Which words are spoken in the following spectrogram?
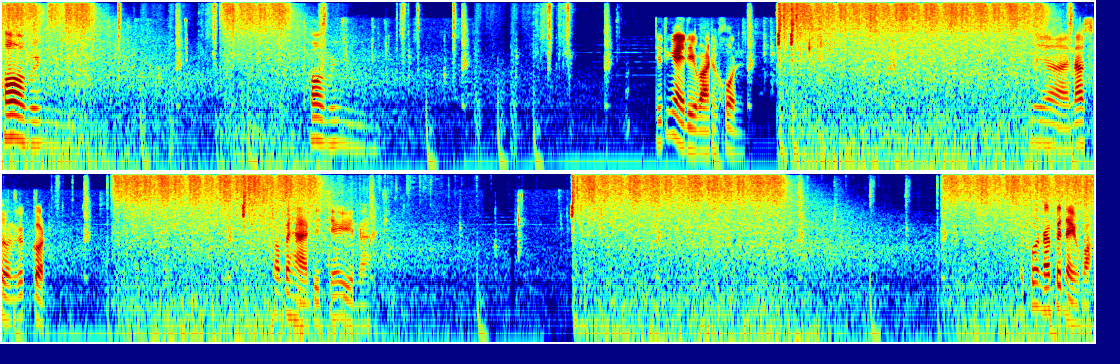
พ่อมึง พ่อมึงดิสไงดีวะทุกคน เนี่ยหน้าโซนก็กด ก็ไปหาดิสอย่างอื่นนะไอ้พวกนั้นเป็นไหนวะ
